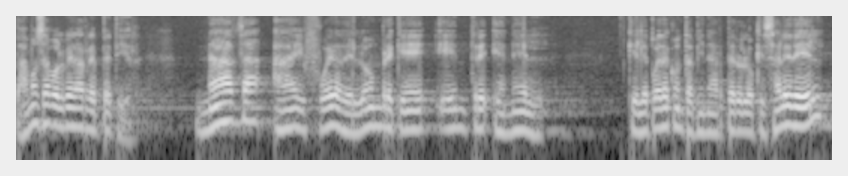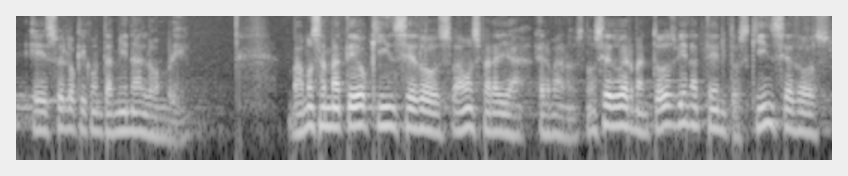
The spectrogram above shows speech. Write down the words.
Vamos a volver a repetir. Nada hay fuera del hombre que entre en él, que le pueda contaminar, pero lo que sale de él, eso es lo que contamina al hombre. Vamos a Mateo 15.2, vamos para allá, hermanos, no se duerman, todos bien atentos, 15.2,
